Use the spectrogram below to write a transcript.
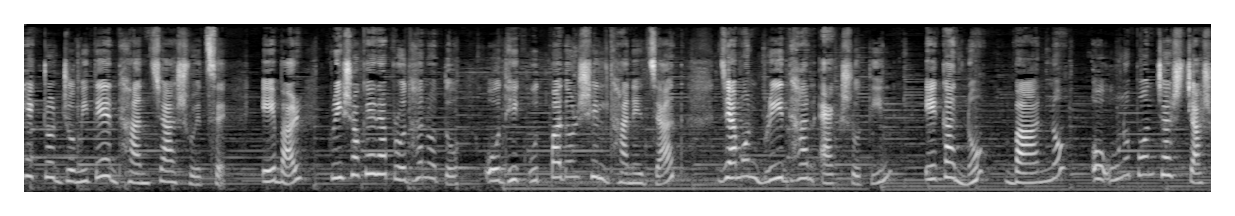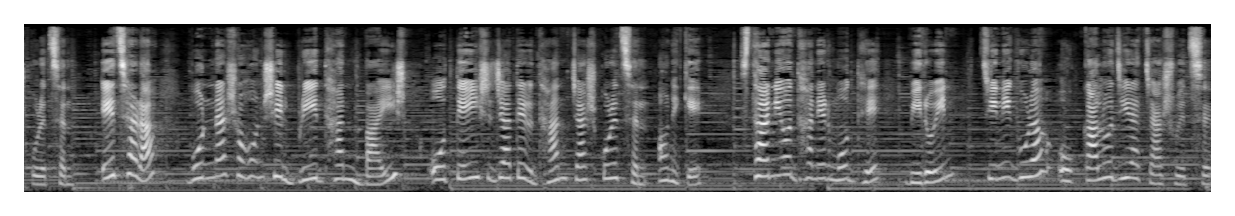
হেক্টর জমিতে ধান চাষ হয়েছে। এবার কৃষকেরা প্রধানত অধিক উৎপাদনশীল ধানের জাত, যেমন ব্রি ধান একশো তিন, একান্ন বাহান্ন ও উনপঞ্চাশ চাষ করেছেন। এছাড়া বন্যা সহনশীল ব্রি ধান বাইশ ও তেইশ জাতের ধান চাষ করেছেন অনেকে। স্থানীয় ধানের মধ্যে বিরোইন, চিনিগুড়া ও কালোজিরা চাষ হয়েছে।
